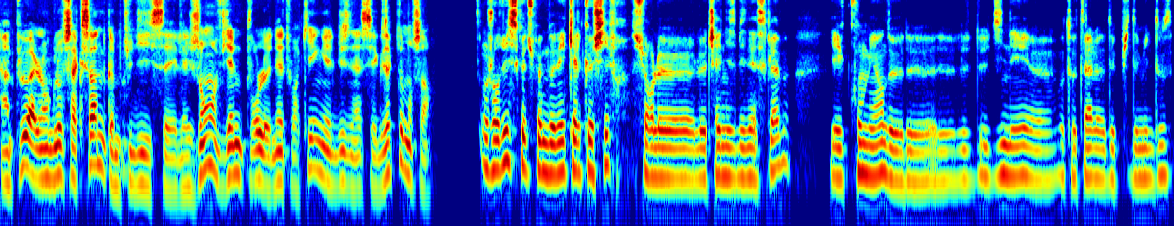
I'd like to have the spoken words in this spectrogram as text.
un peu à l'anglo-saxonne, comme tu dis. C'est les gens viennent pour le networking et le business. C'est exactement ça. Aujourd'hui, est-ce que tu peux me donner quelques chiffres sur le, Chinese Business Club? Il y a combien de, de, dîners euh, au total euh, depuis 2012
